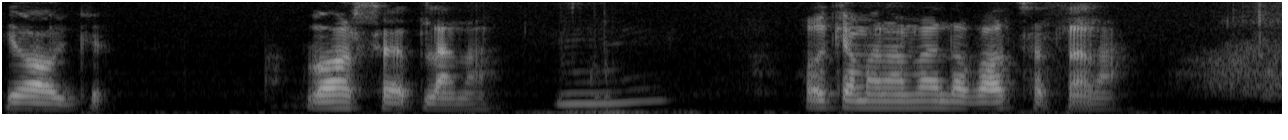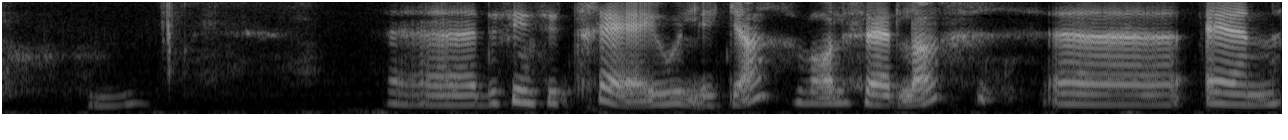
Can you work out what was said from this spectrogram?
jag valsedlarna? Hur kan man använda valsedlarna? Eh, Det finns ju tre olika valsedlar. Eh, En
